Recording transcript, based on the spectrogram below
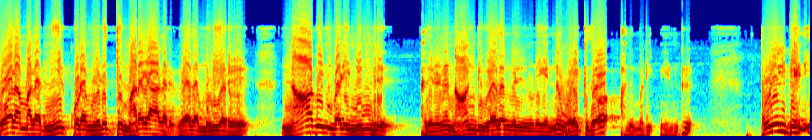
கோலமலர் நீர்க்குடம் எடுத்து மறையாளர் வேத மொழியர் நாவின் வழி நின்று அது என்ன நான்கு வேதங்களினுடைய என்ன உரைக்குதோ அதுபடி நின்று தொழில் பேணி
